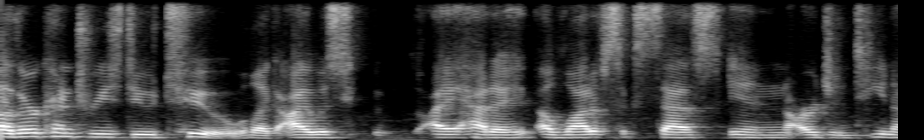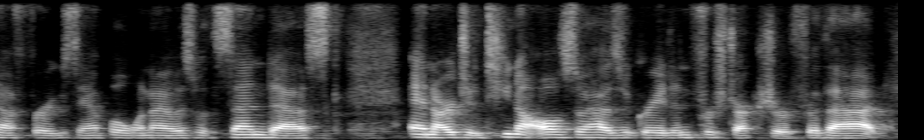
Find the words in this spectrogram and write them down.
other countries do too. Like I was, I had a, a, lot of success in Argentina, for example, when I was with Zendesk, and Argentina also has a great infrastructure for that.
